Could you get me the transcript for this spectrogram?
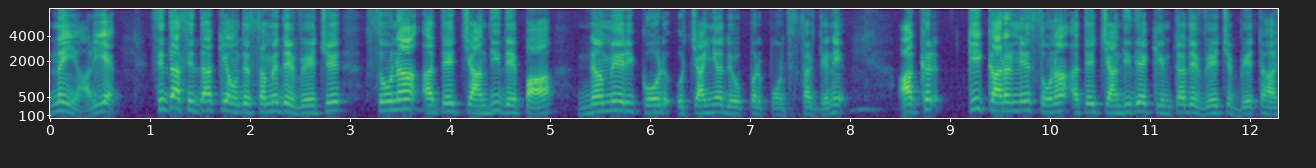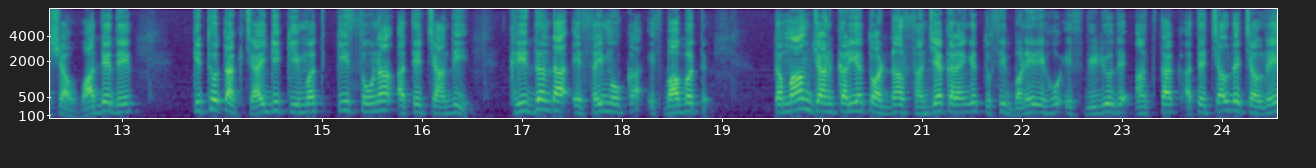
ਨਹੀਂ ਆ ਰਹੀ ਹੈ। ਸਿੱਧਾ ਸਿੱਧਾ ਕਿ ਆਉਂਦੇ ਸਮੇਂ ਦੇ ਵਿੱਚ ਸੋਨਾ ਅਤੇ ਚਾਂਦੀ ਦੇ ਭਾਅ ਨਵੇਂ ਰਿਕਾਰਡ ਉਚਾਈਆਂ ਦੇ ਉੱਪਰ ਪਹੁੰਚ ਸਕਦੇ ਨੇ ਆਖਰ ਕੀ ਕਾਰਨ ਨੇ ਸੋਨਾ ਅਤੇ ਚਾਂਦੀ ਦੀਆਂ ਕੀਮਤਾਂ ਦੇ ਵਿੱਚ ਬੇਤਹਾਸ਼ਾ ਵਾਧੇ ਦੇ ਕਿੱਥੋਂ ਤੱਕ ਜਾਏਗੀ ਕੀਮਤ ਕੀ ਸੋਨਾ ਅਤੇ ਚਾਂਦੀ ਖਰੀਦਣ ਦਾ ਇਹ ਸਹੀ ਮੌਕਾ ਇਸ ਬਾਬਤ तमाम ਜਾਣਕਾਰੀਆਂ ਤੁਹਾਡੇ ਨਾਲ ਸਾਂਝੀਆਂ ਕਰਾਂਗੇ ਤੁਸੀਂ ਬਣੇ ਰਹੋ ਇਸ ਵੀਡੀਓ ਦੇ ਅੰਤ ਤੱਕ ਅਤੇ ਚਲਦੇ ਚਲਦੇ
